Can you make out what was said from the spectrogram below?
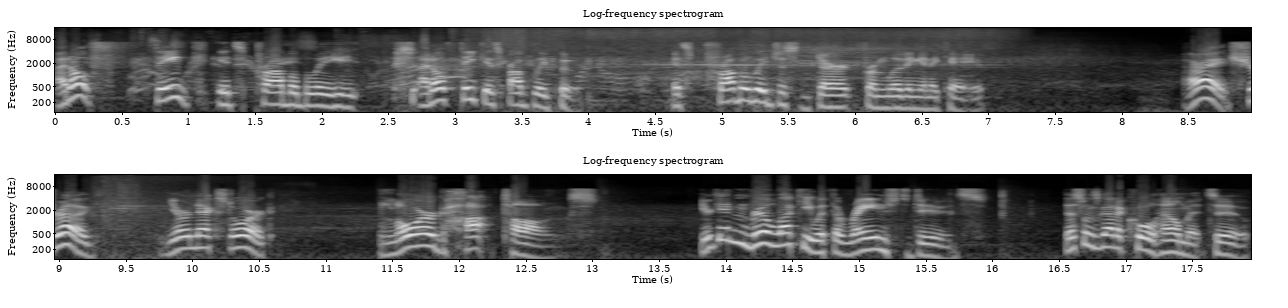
I don't think it's probably... I don't think it's probably poop. It's probably just dirt from living in a cave. Alright, Shrug. Your next orc. Lorg Hot Tongs. You're getting real lucky with the ranged dudes. This one's got a cool helmet, too.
